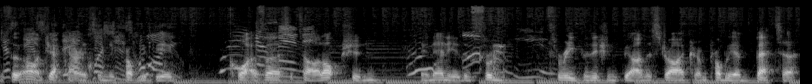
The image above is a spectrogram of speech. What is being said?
I thought, oh, Jack Harrison would probably be a, quite a versatile option in any of the front three positions behind the striker, and probably a better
